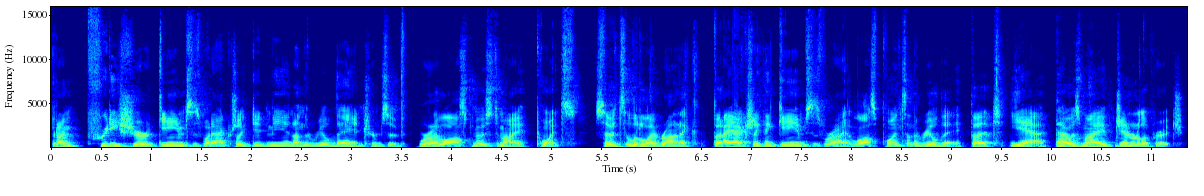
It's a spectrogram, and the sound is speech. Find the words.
but I'm pretty sure games is what actually did me in on the real day in terms of where I lost most of my points. So it's a little ironic, but I actually think games is where I lost points on the real day. But yeah, that was my general approach.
